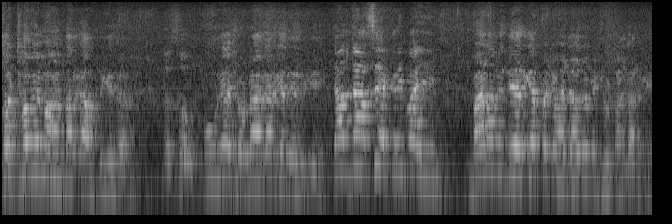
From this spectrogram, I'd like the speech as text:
60 ਵੀ ਮਾਨਤਾ ਕਰ ਦਈਏ ਫਿਰ। ਦੱਸੋ। ਪੂਰੀਆਂ ਛੋਟਾਂ ਕਰਕੇ ਦੇ ਦਈਏ। ਚੱਲ ਦੱਸ ਇੱਕ ਰੀ ਭਾਈ। ਮੈਂ ਨਾ ਵੀ ਦੇ ਦਈਏ 55 ਤੋਂ ਵੀ ਛੋਟਾਂ ਕਰਕੇ।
